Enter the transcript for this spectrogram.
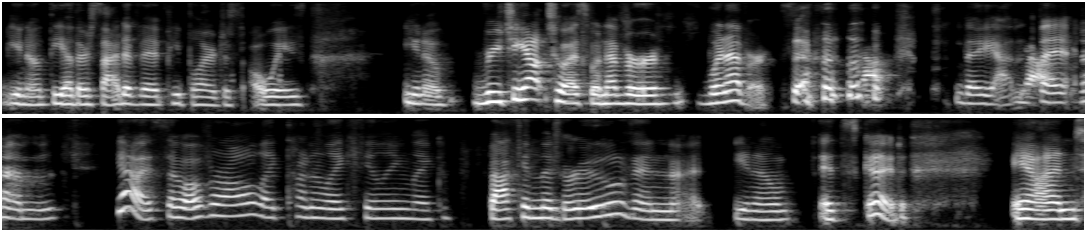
you know, the other side of it, people are just always you know reaching out to us whenever whenever so yeah. but yeah. yeah but um yeah so overall like kind of like feeling like back in the groove and you know it's good and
